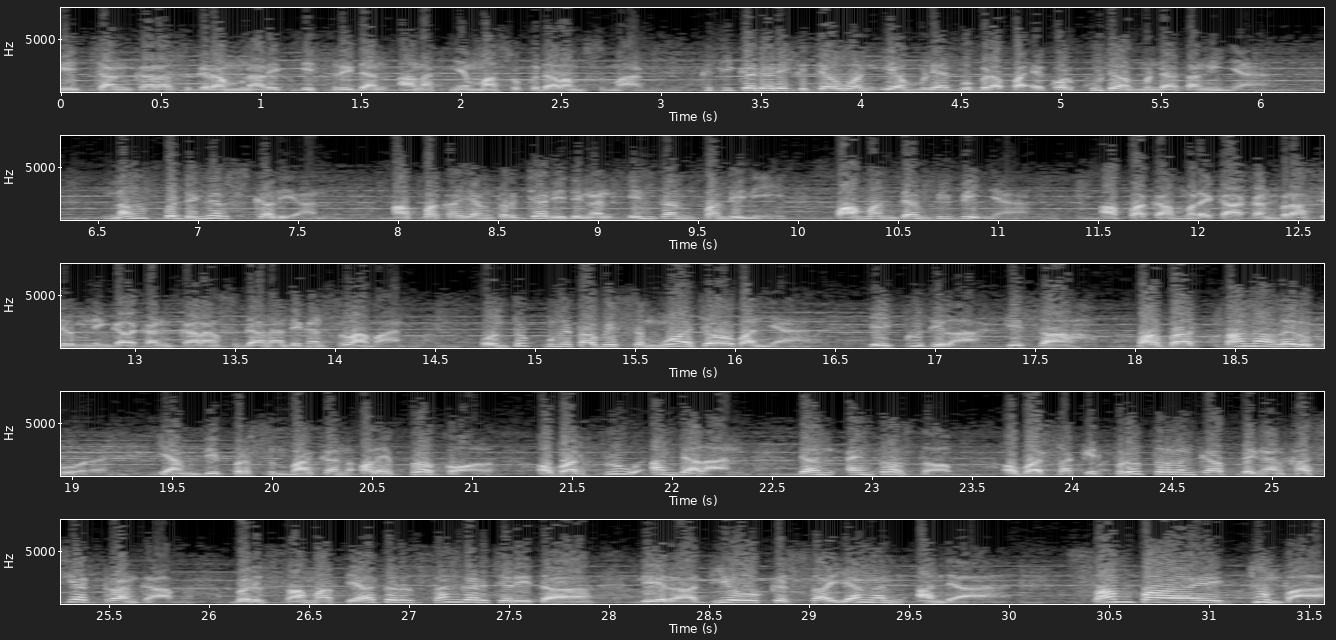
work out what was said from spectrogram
Ki Cangkara segera menarik istri dan anaknya masuk ke dalam semak. Ketika dari kejauhan ia melihat beberapa ekor kuda mendatanginya. Nah, pendengar sekalian, apakah yang terjadi dengan Intan Pandini, paman dan bibinya? Apakah mereka akan berhasil meninggalkan Karang Sedana dengan selamat? Untuk mengetahui semua jawabannya, ikutilah kisah Babat Tanah Leluhur yang dipersembahkan oleh Prokol, obat flu andalan, dan Entrostop, obat sakit perut terlengkap dengan khasiat rangkap, bersama Teater Sanggar Cerita di radio kesayangan Anda. Sampai jumpa.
